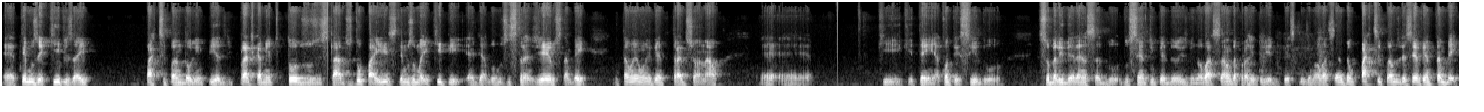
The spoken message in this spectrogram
É, temos equipes aí participando da Olimpíada de praticamente todos os estados do país. Temos uma equipe é, de alunos estrangeiros também. Então, é um evento tradicional é, que, que tem acontecido sob a liderança do, do Centro de Empreendedorismo e Inovação, da Pró-Reitoria de Pesquisa e Inovação. Então, participamos desse evento também.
